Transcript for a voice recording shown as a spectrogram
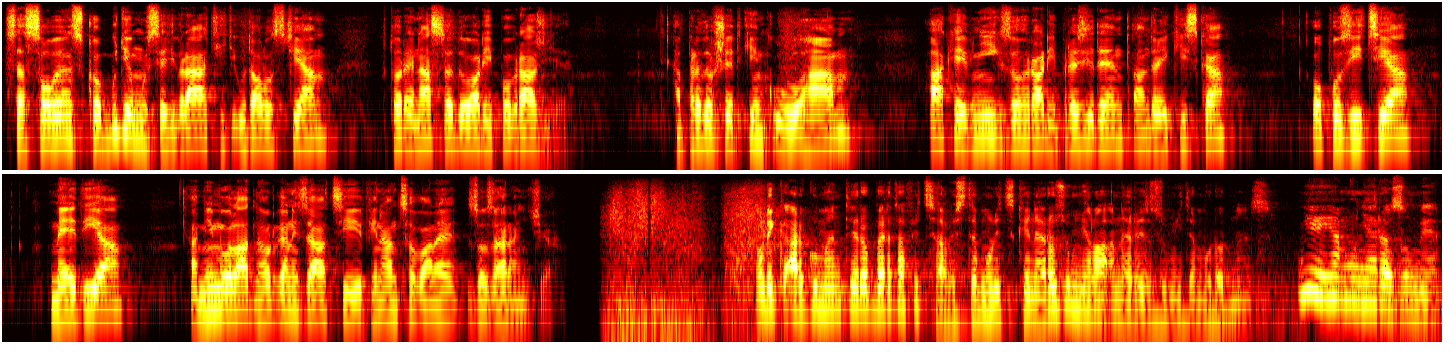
sa Slovensko bude musieť vrátiť udalostiam, ktoré nasledovali po vražde. A predovšetkým k úlohám, aké v nich zohrali prezident Andrej Kiska, opozícia, média a mimovládne organizácie financované zo zahraničia. Tolik argumenty Roberta Fica. Vy jste mu lidsky nerozuměla a nerozumíte mu dodnes? Nie, ja mu nerozumiem.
